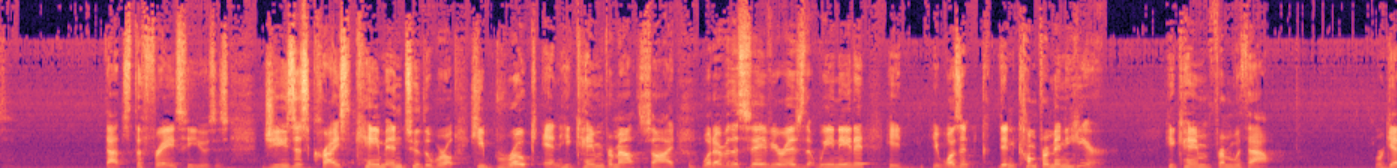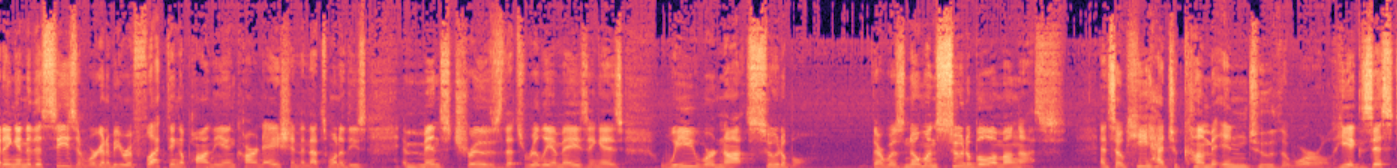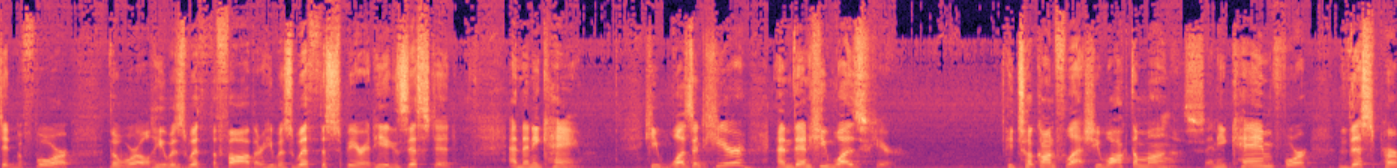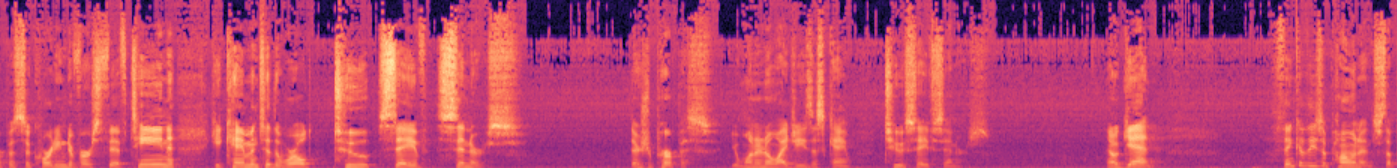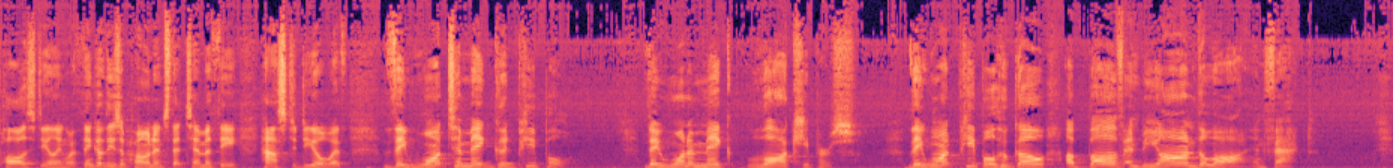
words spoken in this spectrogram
That's the phrase he uses. Jesus Christ came into the world. He broke in. He came from outside. Whatever the Savior is that we needed, he, he wasn't, didn't come from in here. He came from without. We're getting into this season. We're going to be reflecting upon the incarnation, and that's one of these immense truths that's really amazing is we were not suitable. There was no one suitable among us. And so he had to come into the world. He existed before the world. He was with the Father, he was with the Spirit. He existed, and then he came. He wasn't here, and then he was here. He took on flesh, he walked among us, and he came for this purpose, according to verse 15. He came into the world to save sinners. There's your purpose. You want to know why Jesus came? To save sinners. Now, again, think of these opponents that Paul is dealing with. Think of these opponents that Timothy has to deal with. They want to make good people, they want to make law keepers. They want people who go above and beyond the law, in fact.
